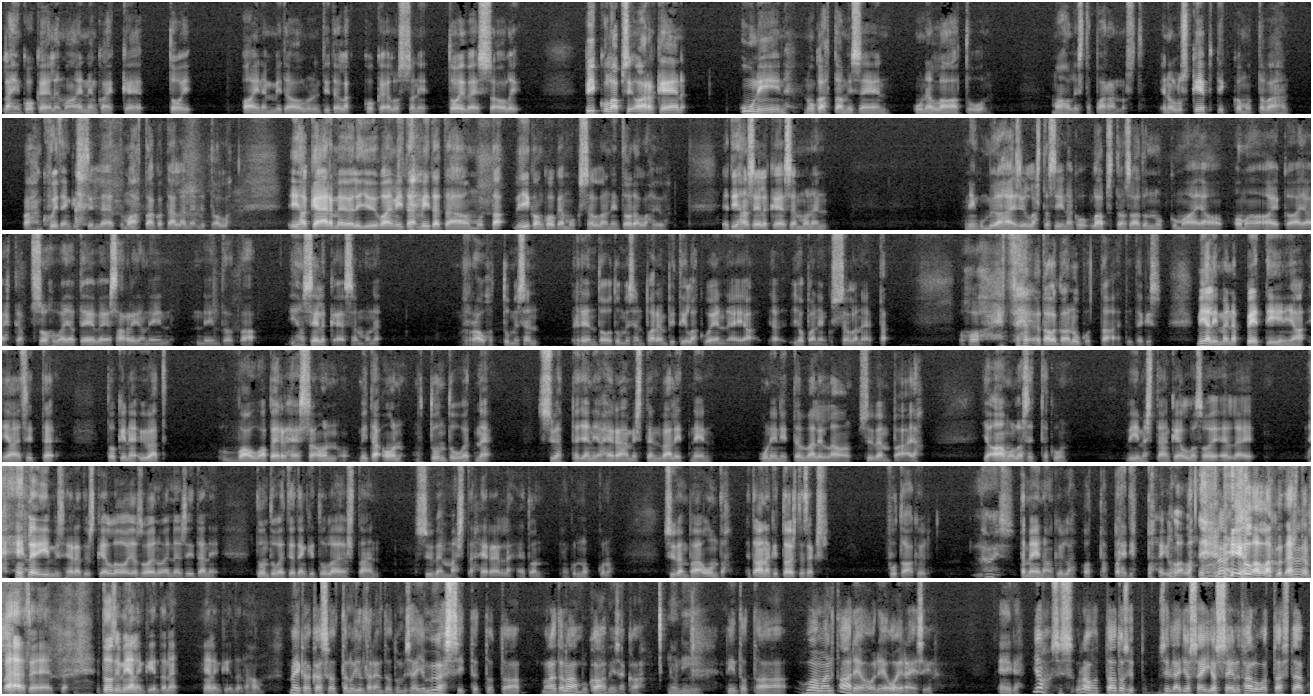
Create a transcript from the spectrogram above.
lähdin kokeilemaan ennen kaikkea toi aine, mitä on ollut nyt itsellä kokeilussa, niin toiveissa oli pikkulapsi arkeen, uniin, nukahtamiseen, unen laatuun mahdollista parannusta. En ollut skeptikko, mutta vähän, vähän kuitenkin silleen, että mahtaako tällainen nyt olla ihan käärmeöljyä vai mitä, mitä tämä on, mutta viikon kokemuksella niin todella hyvä. Et ihan selkeä semmoinen niin kuin myöhäisillasta siinä, kun lapset on saatu nukkumaan ja omaa aikaa ja ehkä sohva ja TV-sarja, niin, niin tota, ihan selkeä semmoinen rauhoittumisen, rentoutumisen parempi tila kuin ennen ja, ja jopa niin kuin sellainen, että oho, että, että alkaa nukuttaa, että tekisi mieli mennä petiin ja, ja sitten toki ne yöt vauvaperheessä on mitä on, mutta tuntuu, että ne syöttäjän ja heräämisten välit, niin uni niiden välillä on syvempää ja, ja aamulla sitten kun viimeistään kello soi, ellei, ellei ihmisherätyskello on jo soinut ennen sitä, niin tuntuu, että jotenkin tulee jostain syvemmästä herelle, että on niin kuin nukkunut syvempää unta. Että ainakin toistaiseksi futaa kyllä. Nice. Että meinaan kyllä ottaa pari tippaa illalla, Nice. illalla kun tästä Nice. pääsee. Että, tosi mielenkiintoinen, mielenkiintoinen homma. Meikällä kanssa ottanut iltarentoutumiseen ja myös sitten tota, mä laitan aamulla kahvin sekaan. No niin, Niin tota, huomaan, että ADHD-oireisiin. eikä. Joo, siis rauhoittaa tosi sillä, että jos ei, jos ei nyt halua ottaa sitä,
